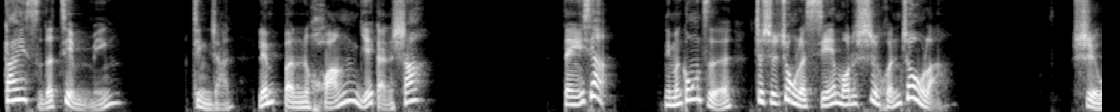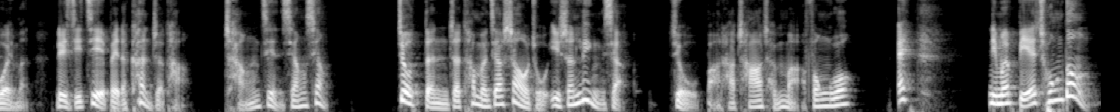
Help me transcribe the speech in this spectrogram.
该死的贱民，竟然连本皇也敢杀！”等一下，你们公子这是中了邪魔的噬魂咒了。侍卫们立即戒备的看着他，长剑相向，就等着他们家少主一声令下，就把他插成马蜂窝。哎，你们别冲动。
